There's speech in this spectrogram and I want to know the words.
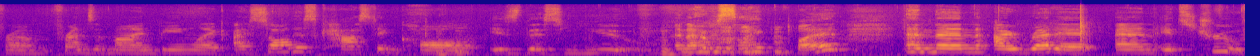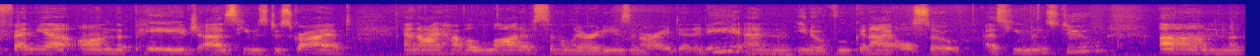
from friends of mine being like, "I saw this casting call. Is this you?" And I was like, "What?" And then I read it, and it's true. Fenya on the page as he was described, and I have a lot of similarities in our identity, and you know, Vuk and I also, as humans, do. Um,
